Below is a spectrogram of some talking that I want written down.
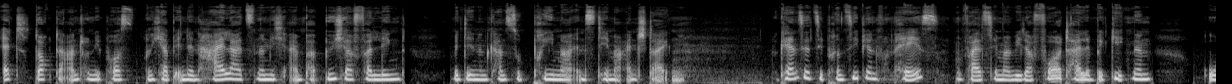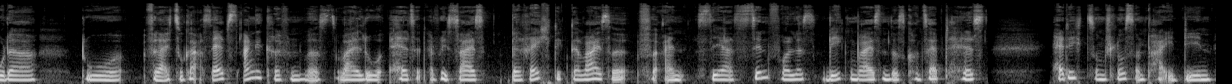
at Dr. Anthony Post. Und ich habe in den Highlights nämlich ein paar Bücher verlinkt, mit denen kannst du prima ins Thema einsteigen. Du kennst jetzt die Prinzipien von Hayes und falls dir mal wieder Vorurteile begegnen oder du vielleicht sogar selbst angegriffen wirst, weil du Health at Every Size berechtigterweise für ein sehr sinnvolles, wegweisendes Konzept hältst, hätte ich zum Schluss ein paar Ideen,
